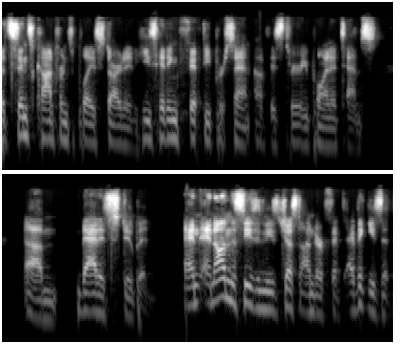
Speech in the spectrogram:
But since conference play started, he's hitting fifty percent of his three point attempts. Um, that is stupid. And and on the season, he's just under fifty. I think he's at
